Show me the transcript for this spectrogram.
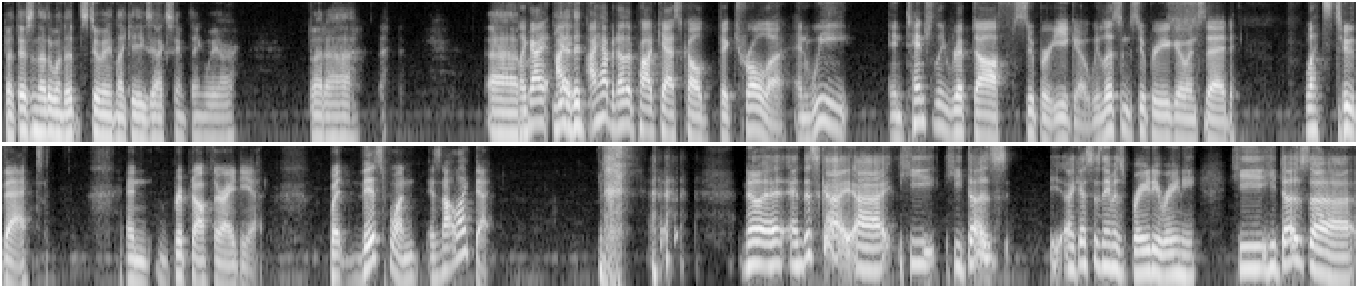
but there's another one that's doing like the exact same thing we are. But uh, um, like I yeah, I, I have another podcast called Victrola, and we intentionally ripped off Superego. We listened to Superego and said, "Let's do that," and ripped off their idea. But this one is not like that. No, and, and this guy, uh, he he does. I guess his name is Brady Rainey. He he does uh,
